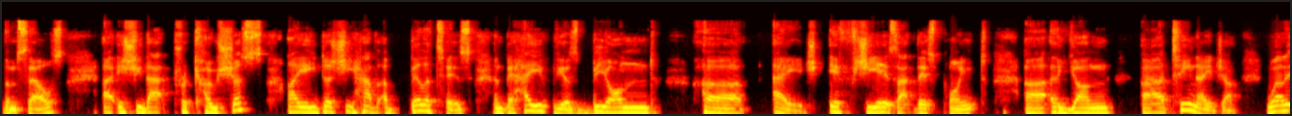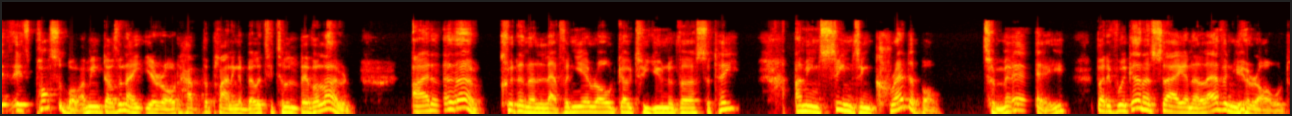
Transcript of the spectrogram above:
themselves? Uh, is she that precocious? I.e., does she have abilities and behaviors beyond her age if she is at this point uh, a young uh, teenager? Well, it, it's possible. I mean, does an eight year old have the planning ability to live alone? I don't know. Could an 11 year old go to university? I mean, seems incredible to me. But if we're going to say an 11 year old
